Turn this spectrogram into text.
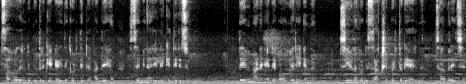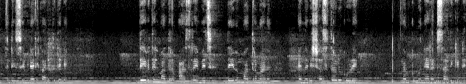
സഹോദരന്റെ പുത്രിക്ക് എഴുതി കൊടുത്തിട്ട് അദ്ദേഹം സെമിനാരിയിലേക്ക് തിരിച്ചു. ദൈവമാണ് എന്റെ ഓഹരി എന്ന് ജീവിതം കൊണ്ട് സാക്ഷ്യപ്പെടുത്തുകയായിരുന്നു ചാവറേച്ചൻ തന്റെ സെമിനാരി കാലത്ത് തന്നെ. ദൈവത്തിൽ മാത്രം ആശ്രയം വെച്ച് ദൈവം മാത്രമാണ് എന്ന വിശ്വാസത്തോടു കൂടെ നമുക്ക് മുന്നേറാൻ സാധിക്കട്ടെ.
